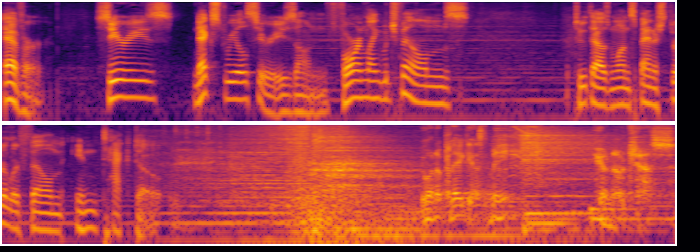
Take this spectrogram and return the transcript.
ever series, next reel series on foreign language films, the 2001 Spanish thriller film Intacto. You want to play against me? You're no chess.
